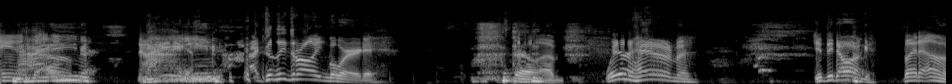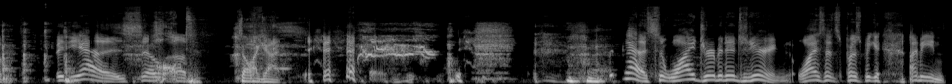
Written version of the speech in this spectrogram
and um, Nine. Nine. Back to the drawing board. So um, Wilhelm, get the dog. But um, but yeah. So um. That's all I got. yeah. So why German engineering? Why is that supposed to be? I mean,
